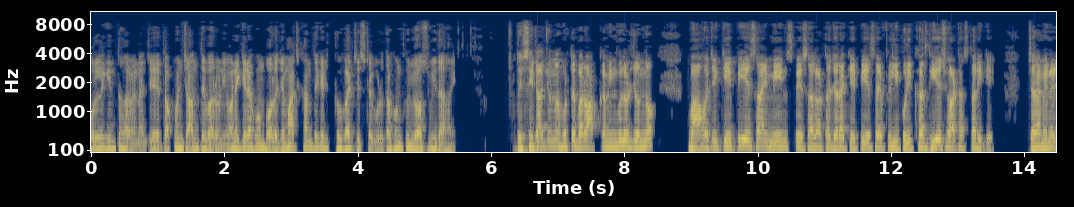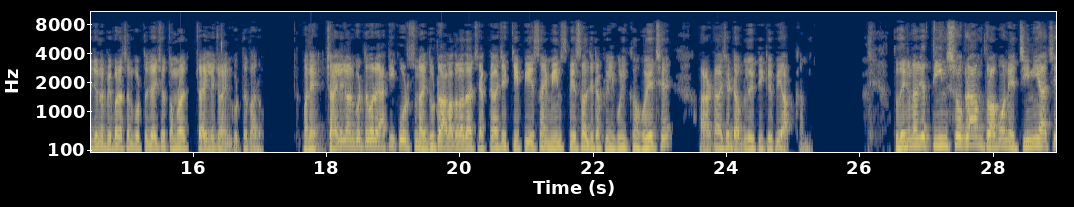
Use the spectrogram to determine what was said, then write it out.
বললে কিন্তু হবে না যে তখন জানতে পারোনি। অনেক এরকম বলে যে মাঝখান থেকে ঢোকার চেষ্টা করো, তখন খুবই অসুবিধা হয়। তো সেটার জন্য হতে পারো আপকামিংগুলোর জন্য, বা হচ্ছে কেপিএসআই মেইন স্পেশাল অর্থাৎ যারা কেপিএসআই ফ্রিলি পরীক্ষা দিয়েছ আঠাশ তারিখে, যারা মেনের জন্য প্রিপারেশন করতে চাইছো, তোমরা চাইলে জয়েন করতে পারো। মানে চাইলে জয়েন করতে পারো, একই কোর্স নয়, দুটো আলাদা আলাদা আছে, একটা আছে কেপিএসআই মেইন স্পেশাল যেটা ফ্রিলি পরীক্ষা হয়েছে, আর একটা আছে ডাব্লিউপি কেপি আপকামিং তো দেখে নাও যে তিনশো গ্রাম দ্রবণে চিনি আছে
